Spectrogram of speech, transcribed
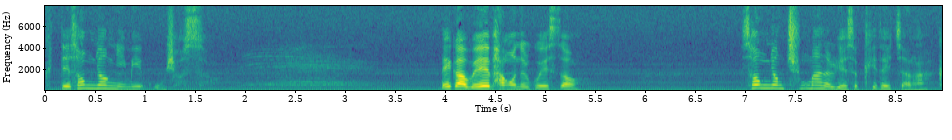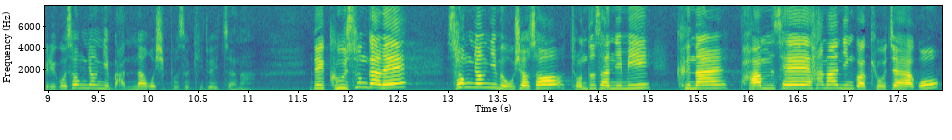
그때 성령님이 오셨어. 내가 왜 방언을 구했어? 성령 충만을 위해서 기도했잖아. 그리고 성령님 만나고 싶어서 기도했잖아. 근데 그 순간에 성령님이 오셔서 전도사님이 그날 밤새 하나님과 교제하고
